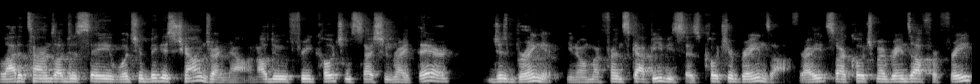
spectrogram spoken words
a lot of times I'll just say, What's your biggest challenge right now? And I'll do a free coaching session right there. Just bring it. You know, my friend Scott Beebe says, Coach your brains off, right? So I coach my brains off for free.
